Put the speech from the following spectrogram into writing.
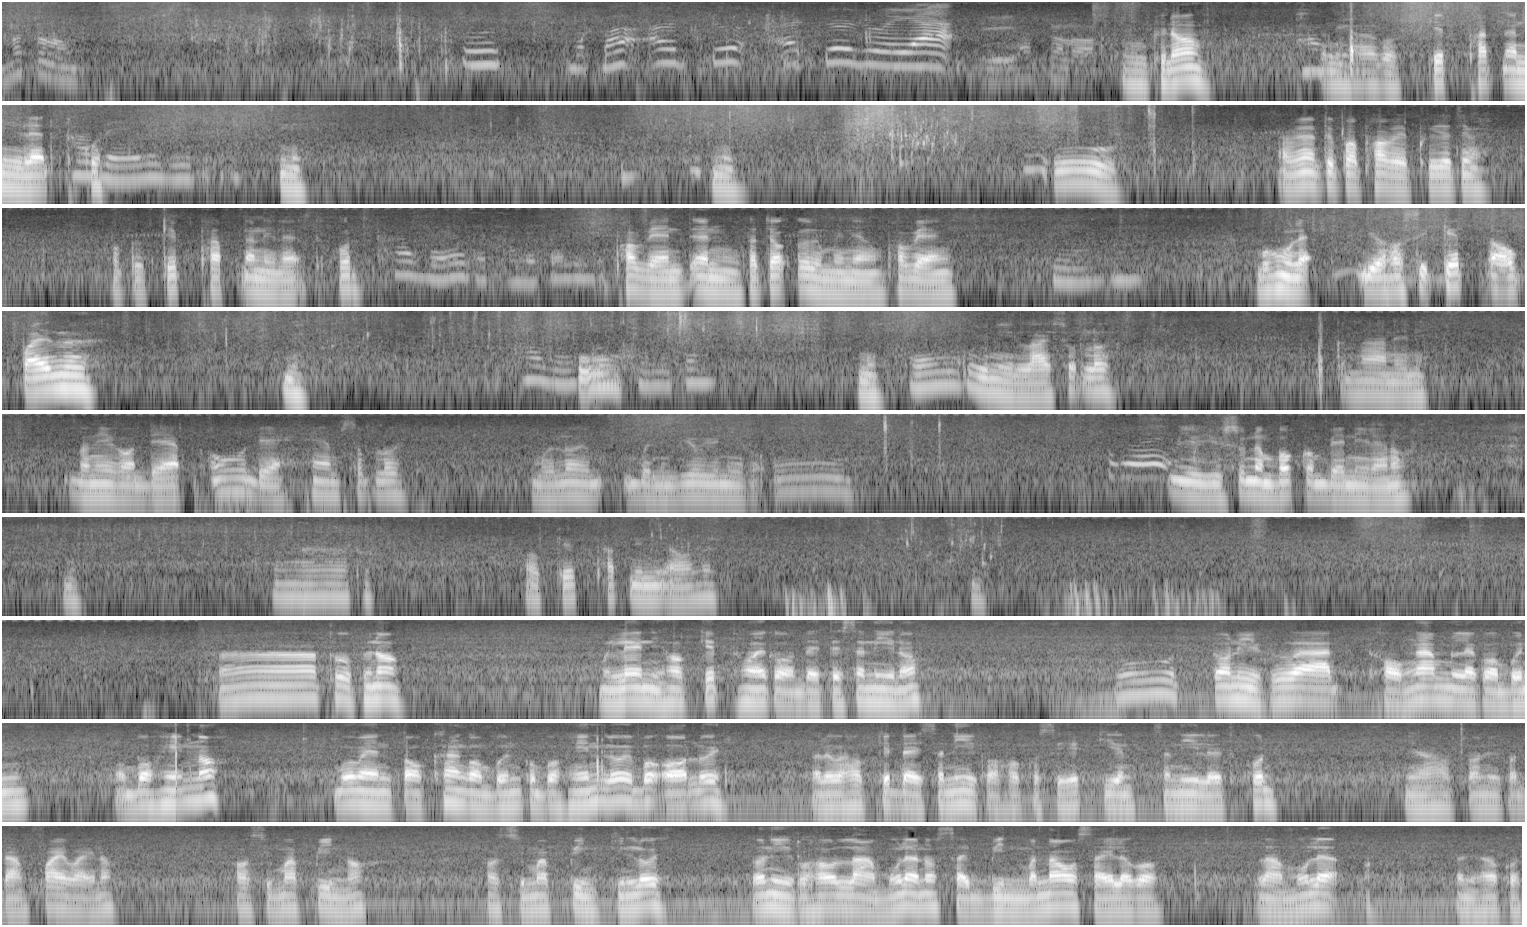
มาตลง อืมป๊าป๊าอาจจะอาจจะเลยอะ พี่น้อง อันนี้ฮะก็เก็บพัดอันนี้แหละทุกพ่อคนเบลอยู่นี่นี่อู้เอาไปนั่นตัวปลาพาไปพื้นใช่ไหมเขาก็เก็บพับนั่นนี่แหละทุกคนพ่อเบลไปทำอะไรก็รีบผ้าแหวนอันนี้เขาเจ้าเออมันหยังผ้าแหวนเพียงบ่ฮู้แหละ เดี๋ยวเขาสิเก็บเอาไปเลยพ่อเบล โอ้นี่โอ้ยนี่ลายสดเลยกันหน้านี่นี่ตอนนี้ก็แดดโอ้แดดแฮมซบเลยเหมือนเลยบิ่งวิวอยู่นี่ก็โอ้วิวอยู่สุนัมบกก็เป็นนี่แหละเนาะนี่อ่าทุกเอาเก็บพัดนี่นี่เอาเลยนี่อ่าโทษพี่น้อง มันเล่นนี่เขาเก็บหอยก่อนได้แต่สนีเนาะตอนนี้คือว่าเขางามแล้วก็เบิ้นผมบ่เห็นเนาะบ่แมนตอกข้างก่อนเบิ้นก็บ่เห็นเลยบ่ออดเลยก็เลยว่าเขาเก็บได้สนีก็เขาก็เฮ็ดเกียนสนีเลยทุกคนนี่นะครับตอนนี้ก็ดามไฟไว้เนาะเขาสิมาปิ้นเนาะเขาสิมาปิ้นกินเลย ตอนนี้ก็เขาลามหมดแล้วเนาะใส่บินมะนาวใส่แล้วก็ลามหมดแล้วตอนนี้เขาก็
